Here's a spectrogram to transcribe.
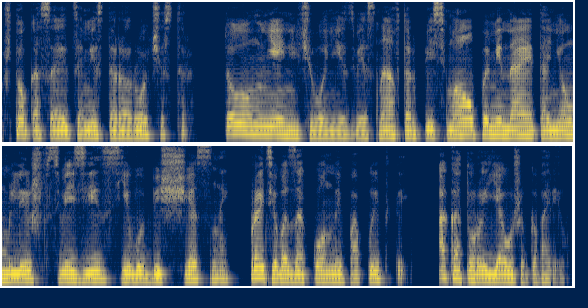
Что касается мистера Рочестера, то мне ничего не известно. Автор письма упоминает о нем лишь в связи с его бесчестной, противозаконной попыткой, о которой я уже говорил.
